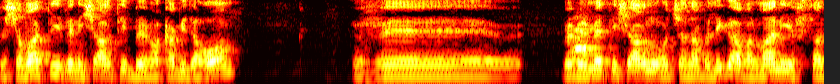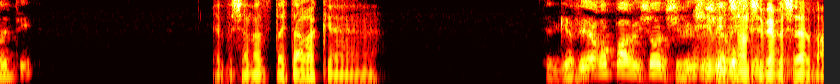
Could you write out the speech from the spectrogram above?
ושמעתי ונשארתי במכבי דרום ו... ובאמת נשארנו עוד שנה בליגה, אבל מה אני הפסדתי? איזה שנה זאת הייתה רק? אה, את גביע אירופה הראשון, 77. 77,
